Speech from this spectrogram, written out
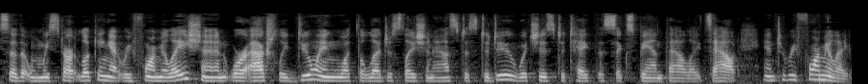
so that when we start looking at reformulation, we're actually doing what the legislation asked us to do, which is to take the six banned phthalates out and to reformulate.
